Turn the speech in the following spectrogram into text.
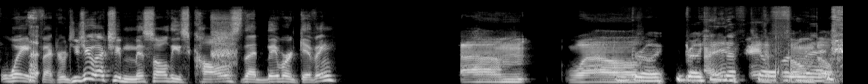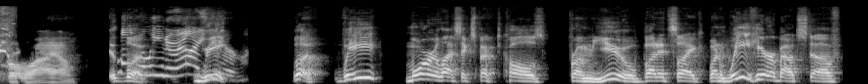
Wait, Vector, did you actually miss all these calls that they were giving? Um. Well, bro, bro, I he didn't left pay the phone bill for a while. Look, leader are we- you? look, we more or less expect calls from you, but it's like when we hear about stuff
